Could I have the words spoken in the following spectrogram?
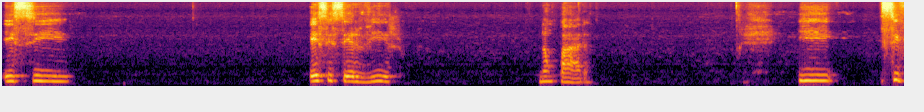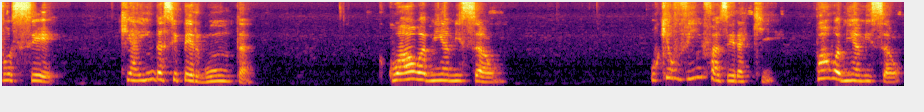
Esse esse servir não para. E se você que ainda se pergunta qual a minha missão, o que eu vim fazer aqui, qual a minha missão?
